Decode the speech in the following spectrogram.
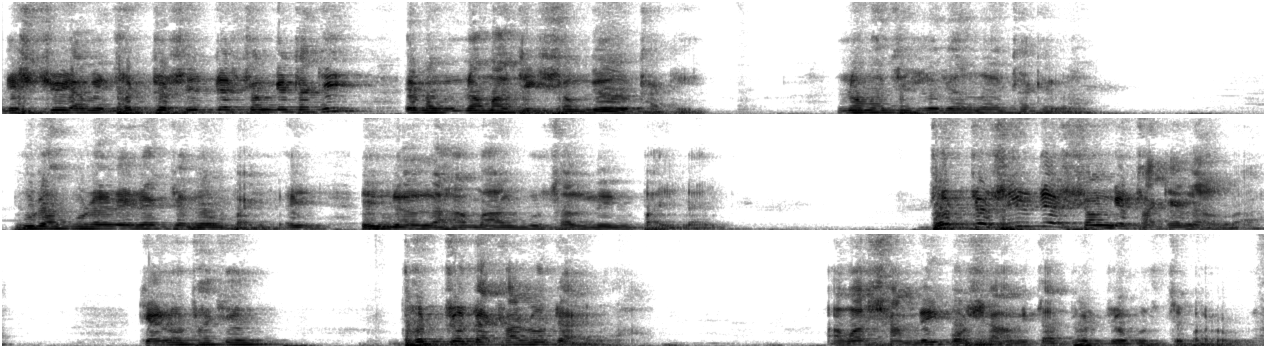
নিশ্চয়ই আমি ধৈর্যশীলদের সঙ্গে থাকি এবং নমাজির সঙ্গেও থাকি। নমাজির লোকে আল্লাহ থাকে না। পুরা কোরআনের এক জায়গাও পাই নাই। ইন্নাল্লাহ মাল মুসাল্লিন পাই নাই। ধৈর্যশীলদের সঙ্গে থাকেন আল্লাহ কেন থাকেন? ধৈর্য দেখানো যায় না। আমার সামনেই বসা, আমি তার ধৈর্য বুঝতে পারব না।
